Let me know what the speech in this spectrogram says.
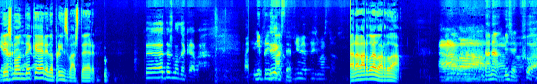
Desmond Decker edo Prince Buster? Eh, Desmond Decker. Ni Prince Nik. Master. Aragardoa edo Ardoa? Dana, bize. Fua.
